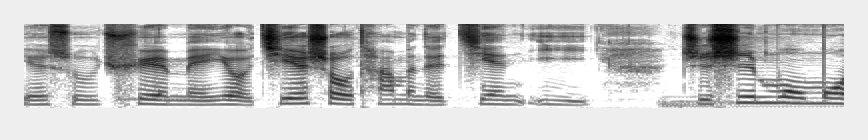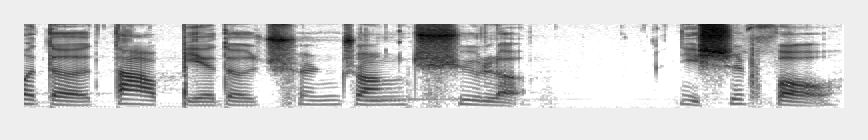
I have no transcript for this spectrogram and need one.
耶稣却没有接受他们的建议，只是默默地到别的村庄去了。你是否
